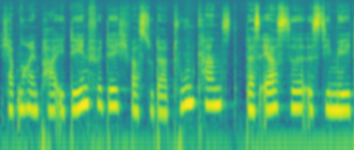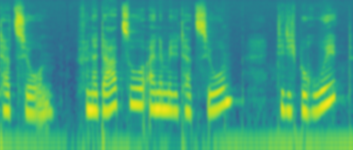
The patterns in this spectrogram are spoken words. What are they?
Ich habe noch ein paar Ideen für dich, was du da tun kannst. Das erste ist die Meditation. Finde dazu eine Meditation, die dich beruhigt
